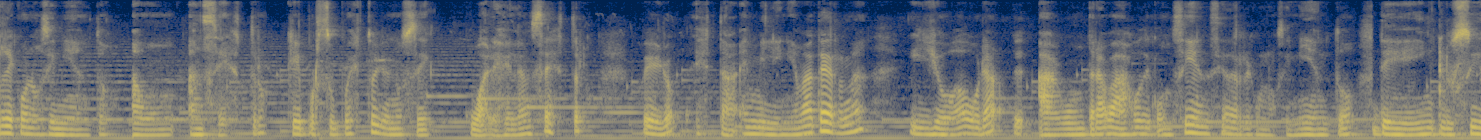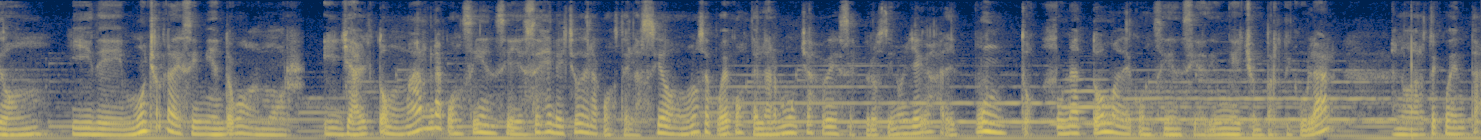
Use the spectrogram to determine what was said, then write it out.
reconocimiento a un ancestro que por supuesto yo no sé cuál es el ancestro, pero está en mi línea materna y yo ahora hago un trabajo de conciencia, de reconocimiento, de inclusión y de mucho agradecimiento con amor. Y ya al tomar la conciencia, y ese es el hecho de la constelación, uno se puede constelar muchas veces, pero si no llegas al punto, una toma de conciencia de un hecho en particular, al no darte cuenta,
